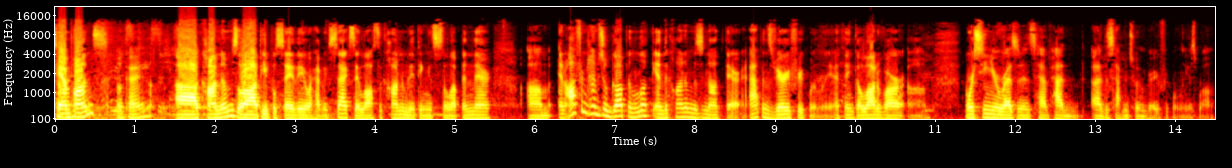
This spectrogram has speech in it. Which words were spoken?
tampons. Okay, uh, condoms. A lot of people say they were having sex, they lost the condom, they think it's still up in there. Um, and oftentimes you'll go up and look, and the condom is not there. It happens very frequently. I think a lot of our um, more senior residents have had uh, this happen to them very frequently as well.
